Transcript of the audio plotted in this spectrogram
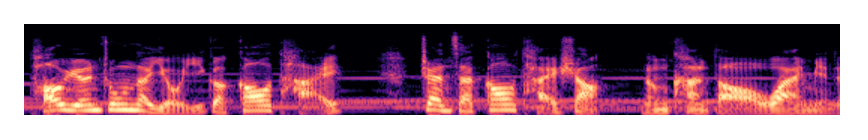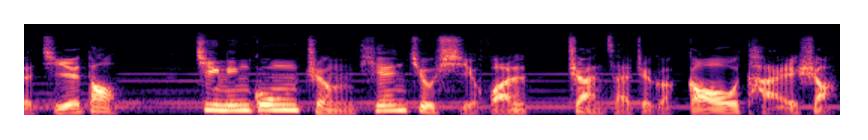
桃园中呢有一个高台，站在高台上能看到外面的街道。晋灵公整天就喜欢站在这个高台上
